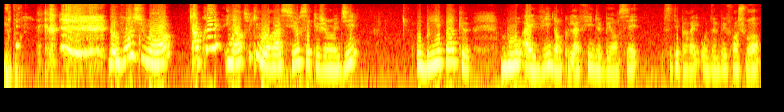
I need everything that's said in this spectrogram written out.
N'importe. Donc franchement, après, il y a un truc qui me rassure, c'est que je me dis, oubliez pas que Blue Ivy, donc la fille de Beyoncé, c'était pareil au début, franchement,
